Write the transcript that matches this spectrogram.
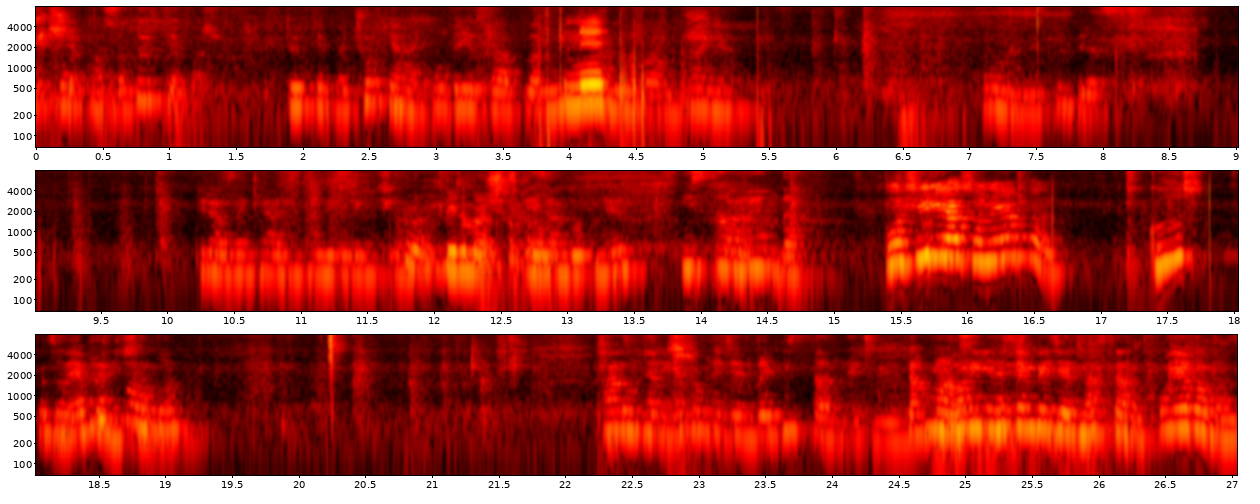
Beş yapmazsa dört yapar. 4 yapar. Çok yani. O değil saatler. Ne? Aynen. Tamam anne dur biraz. Birazdan Kazım halledecek inşallah. Benim abi. Ezan dokunuyor. Hiç sanmıyorum da. Boş ver ya sonra yapalım. Kız. Kızla yapar inşallah. Kazımcan'ın yapabileceğini ben hiç zannetmiyorum. Tamam onu yine sen becerin aslanım. O yapamaz.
